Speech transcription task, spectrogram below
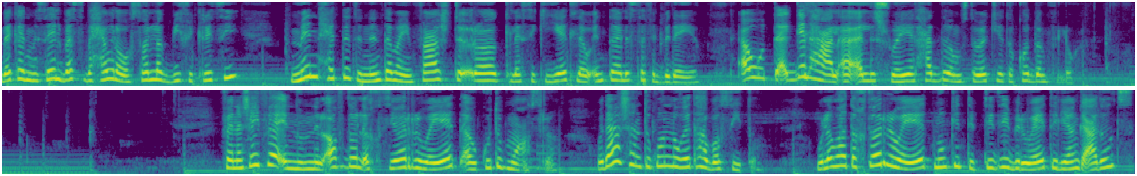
ده كان مثال بس بحاول اوصلك بيه فكرتي من حتة إن أنت ما ينفعش تقرأ كلاسيكيات لو أنت لسه في البداية أو تأجلها على الأقل شوية لحد ما مستواك يتقدم في اللغة. فأنا شايفة إنه من الأفضل اختيار روايات أو كتب معاصرة وده عشان تكون لغتها بسيطة. ولو هتختار روايات ممكن تبتدي بروايات اليانج ادلتس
